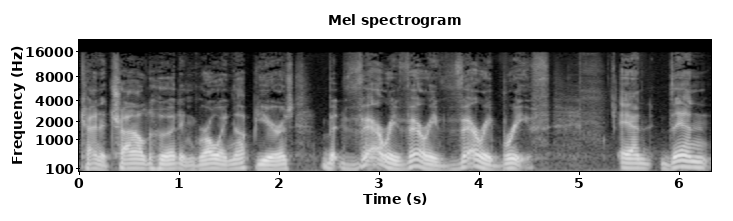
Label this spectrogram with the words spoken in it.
kind of childhood and growing up years, but very, very, very brief. And then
